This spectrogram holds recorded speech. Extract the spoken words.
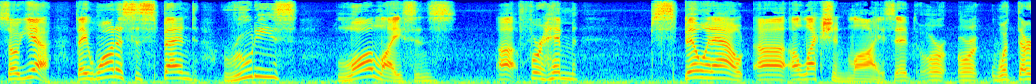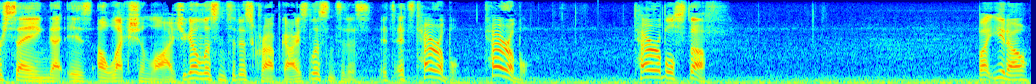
So, yeah, they want to suspend Rudy's law license uh, for him spilling out uh, election lies, it, or or what they're saying that is election lies. You got to listen to this crap, guys. Listen to this. It's it's terrible, terrible, terrible stuff. But you know,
